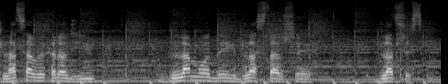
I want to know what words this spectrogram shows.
dla całych rodzin, dla młodych, dla starszych, dla wszystkich.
